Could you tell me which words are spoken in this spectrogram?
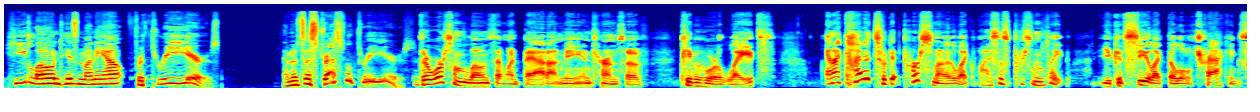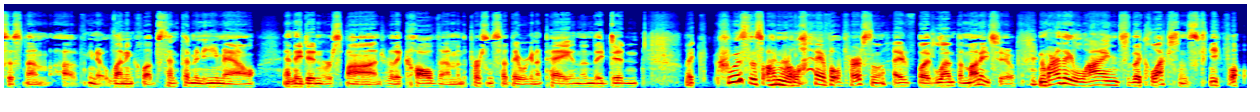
He loaned his money out for three years. And it was a stressful three years. There were some loans that went bad on me in terms of people who were late. And I kind of took it personally, like, why is this person late? You could see like the little tracking system of, you know, Lending Club sent them an email and they didn't respond or they called them and the person said they were going to pay and then they didn't. Like, who is this unreliable person that I've like, lent the money to? And why are they lying to the collections people?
